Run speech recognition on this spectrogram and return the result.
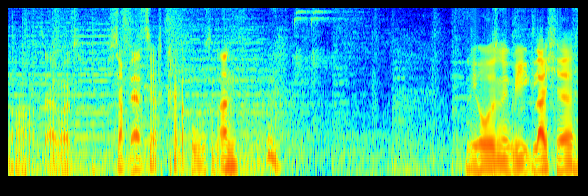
So, sehr gut. Ich dachte erst, sie hat keine Hosen an. Die Hosen irgendwie gleiche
